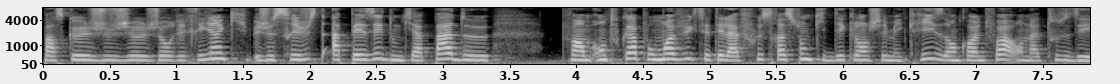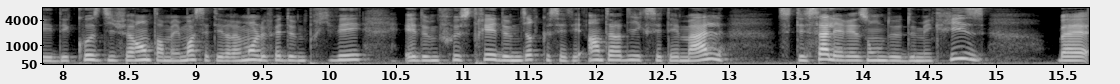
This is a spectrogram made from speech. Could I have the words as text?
Parce que je, rien qui. Je serais juste apaisée, donc il n'y a pas de. Enfin, en tout cas, pour moi, vu que c'était la frustration qui déclenchait mes crises, encore une fois, on a tous des, causes différentes, hein, mais moi, c'était vraiment le fait de me priver et de me frustrer et de me dire que c'était interdit et que c'était mal. C'était ça les raisons de, mes crises. Bah,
